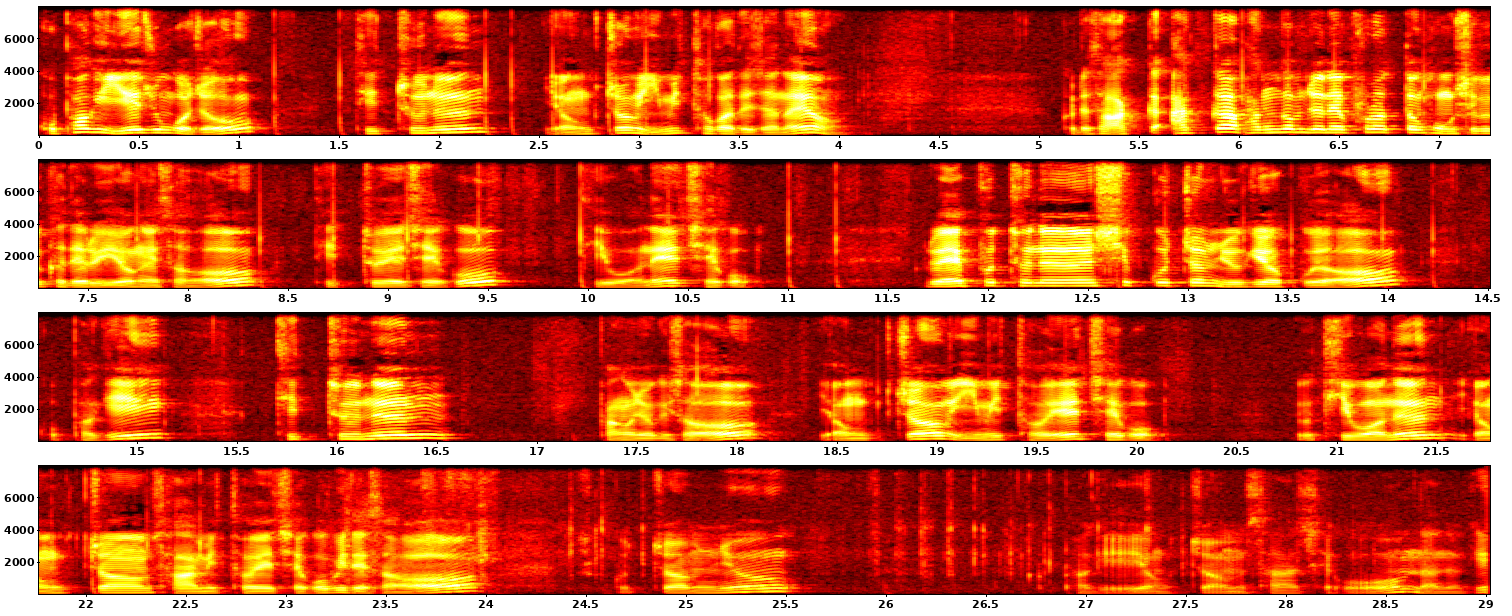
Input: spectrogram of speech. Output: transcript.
곱하기 2 해준 거죠. D2는 0.2m가 되잖아요. 그래서 아까, 아까 방금 전에 풀었던 공식을 그대로 이용해서 D2의 제곱, D1의 제곱 그리고 F2는 19.6이었고요. 곱하기 D2는 방금 여기서 0.2m의 제곱 그리고 D1은 0.4m의 제곱이 돼서 19.6 곱하기 0.4 제곱 나누기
